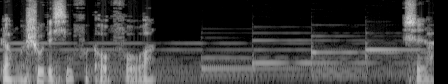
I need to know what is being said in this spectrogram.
让我输得心服口服啊！是啊，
